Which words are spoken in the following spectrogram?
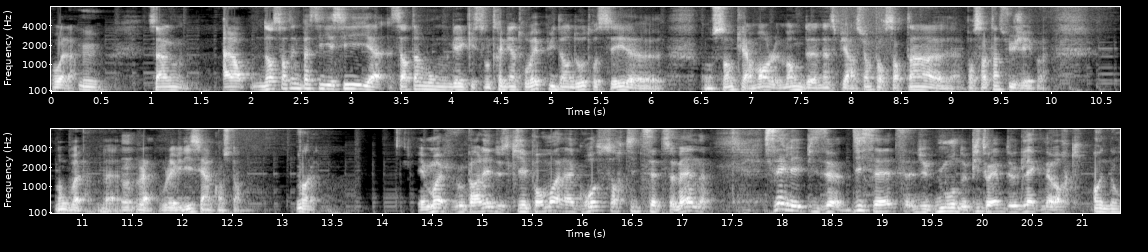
Voilà. Un- Alors, dans certaines pastilles ici, il y a certains bons gags qui sont très bien trouvés, puis dans d'autres, c'est, euh, on sent clairement le manque d'inspiration pour certains, euh, pour certains sujets, quoi. Donc voilà, bah, Mm. voilà, vous l'avez dit, c'est inconstant. Voilà. Et moi, je vais vous parler de ce qui est pour moi la grosse sortie de cette semaine. C'est l'épisode 17 du monde pitoyable de Glagnork, Oh non.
